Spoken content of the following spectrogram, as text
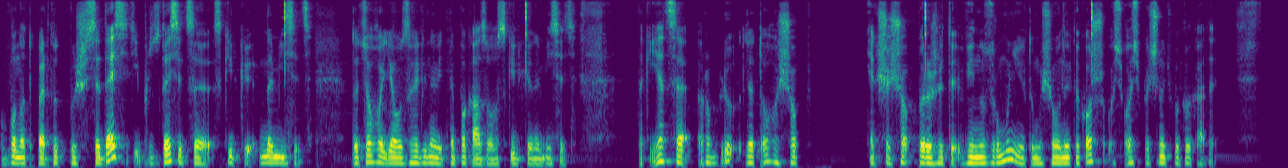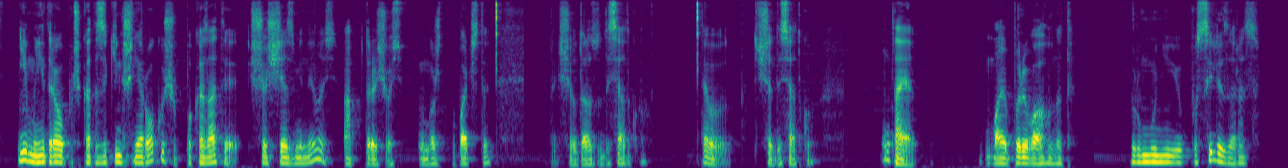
воно тепер тут пишеться 10, і плюс 10 це скільки на місяць. До цього я взагалі навіть не показував, скільки на місяць. Так я це роблю для того, щоб, якщо що, пережити війну з Румунією, тому що вони також ось ось почнуть викликати. І мені треба почекати закінчення року, щоб показати, що ще змінилось. А, до речі, ось ви можете побачити. Так ще одразу десятку. Та ще десятку. Ну, та я маю перевагу над Румунією по силі зараз.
